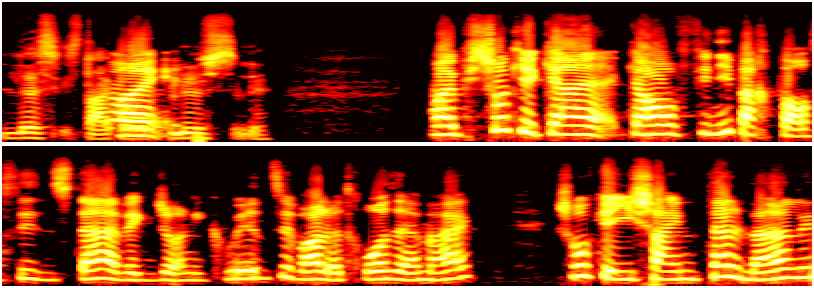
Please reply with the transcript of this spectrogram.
là, c'est c'est encore Ouais. plus. Là. Ouais, puis je trouve que quand, quand on finit par passer du temps avec Johnny Quid, tu sais, vers le troisième acte, je trouve qu'il shine tellement, là.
